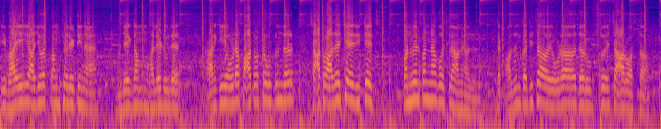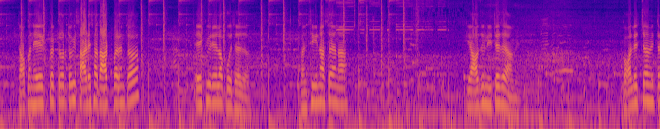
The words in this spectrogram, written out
की भाई अजिबात पंक्च्युअलिटी नाही. म्हणजे एकदम हले डुले आहेत. कारण की एवढं पाच वाजता उठून जर सात वाजायचे आहेत इथेच पनवेल पण नाही पोचलो आम्ही अजून. तर अजून कधीच एवढा जर उठतोय चार वाजता तर आपण हे एक्सपेक्ट करतो की साडेसात आठपर्यंत एकविरेला पोचायचं पण सीन असं आहे ना की अजून इथेच आहे आम्ही. कॉलेजच्या मित्र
